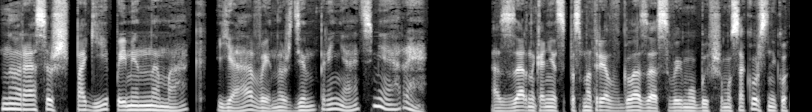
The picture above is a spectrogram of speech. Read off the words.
Но раз уж погиб именно маг, я вынужден принять меры». Азар, наконец, посмотрел в глаза своему бывшему сокурснику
